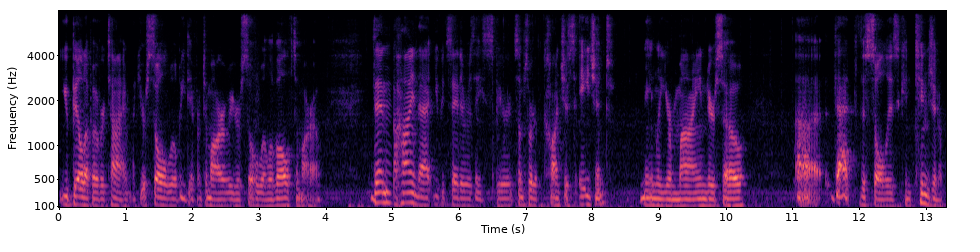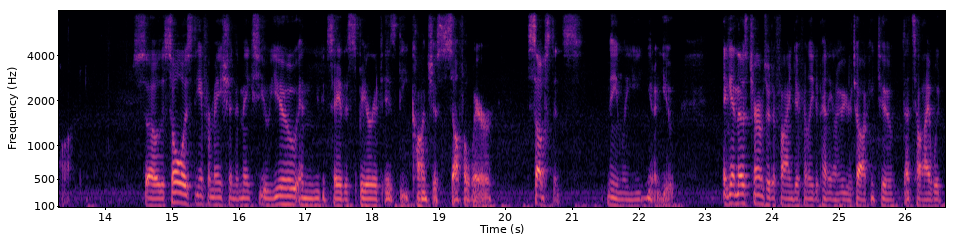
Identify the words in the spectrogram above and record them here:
you build up over time. Like your soul will be different tomorrow, your soul will evolve tomorrow. Then behind that, you could say there is a spirit, some sort of conscious agent, namely your mind or so, uh, that the soul is contingent upon. So the soul is the information that makes you you, and you could say the spirit is the conscious, self-aware substance, namely, you know, you. Again, those terms are defined differently depending on who you're talking to. That's how I would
